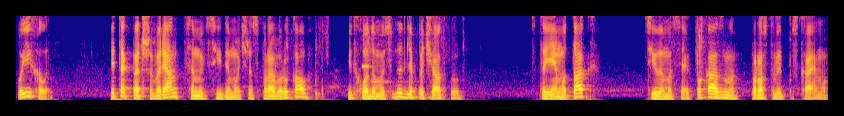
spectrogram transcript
Поїхали! І так, перший варіант це ми всі йдемо через правий рукав, підходимо сюди для початку, стаємо так, цілимося, як показано, просто відпускаємо.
